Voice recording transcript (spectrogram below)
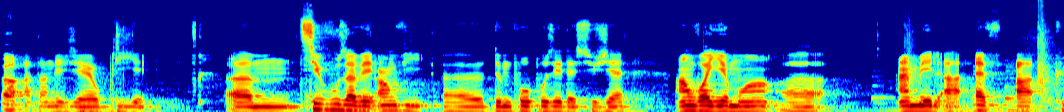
Ah, attendez, j'ai oublié. Euh, si vous avez envie euh, de me proposer des sujets, envoyez-moi euh, un mail à faq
